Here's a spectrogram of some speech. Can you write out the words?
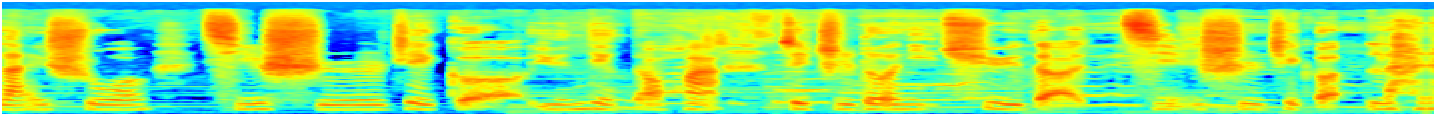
来说，其实这个云顶的话，最值得你去的仅是这个 缆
